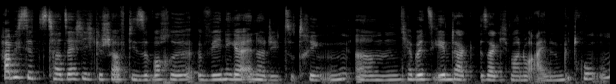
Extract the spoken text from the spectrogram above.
habe ich es jetzt tatsächlich geschafft, diese Woche weniger Energy zu trinken. Ähm, ich habe jetzt jeden Tag, sage ich mal, nur einen getrunken.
